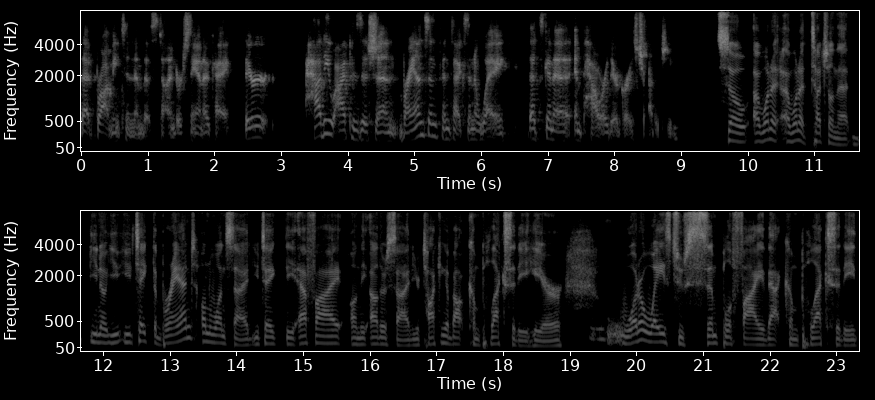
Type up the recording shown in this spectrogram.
that brought me to Nymbus to understand okay, there how do I position brands and fintechs in a way that's going to empower their growth strategy? So I want to I want to touch on that. You know, you you take the brand on one side, you take the FI on the other side. You're talking about complexity here. Mm-hmm. What are ways to simplify that complexity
